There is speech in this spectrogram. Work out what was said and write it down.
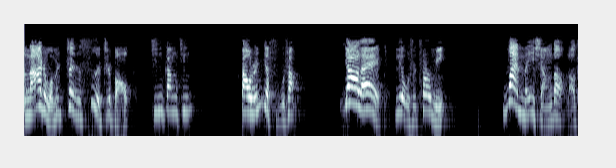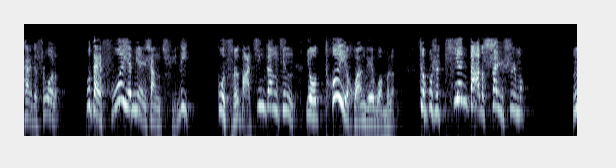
拿着我们镇寺之宝《金刚经》，到人家府上押来六十条米。万没想到，老太太说了，不在佛爷面上取利，故此把《金刚经》又退还给我们了。这不是天大的善事吗？嗯，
